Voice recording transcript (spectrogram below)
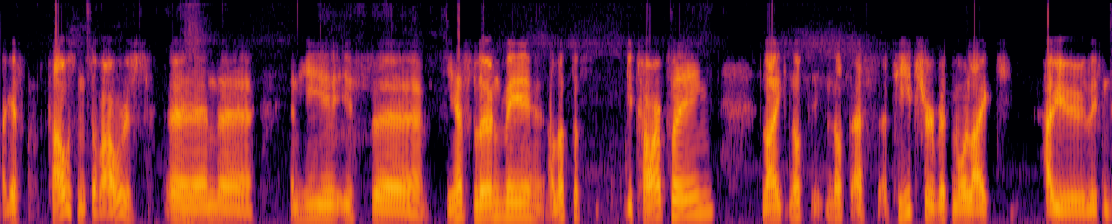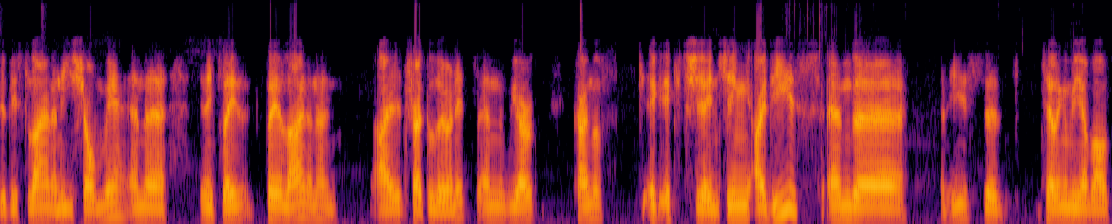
I guess thousands of hours. and uh, and he is uh, he has learned me a lot of guitar playing, like not not as a teacher, but more like how you listened to this line, and he showed me, and uh, he played play a line, and then I tried to learn it, and we are kind of exchanging ideas, and uh, and he's uh, telling me about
